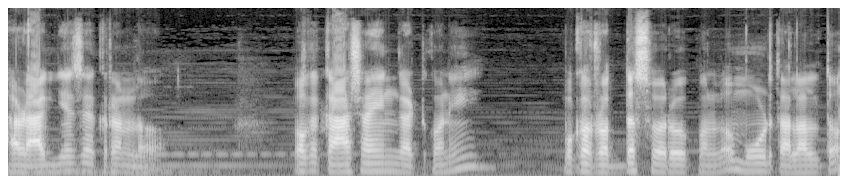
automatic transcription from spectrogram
ఆవిడ ఆజ్ఞాచక్రంలో ఒక కాషాయం కట్టుకొని ఒక వృద్ధ స్వరూపంలో మూడు తలలతో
